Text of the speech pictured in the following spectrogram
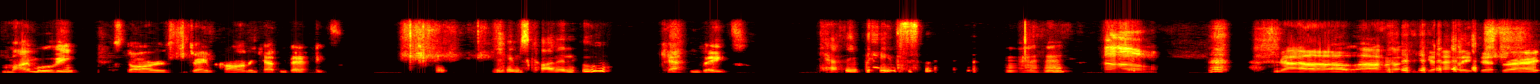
my movie stars James Caan and Kathy Bates. James Caan and who? Kathy Bates. Kathy Bates. Mm-hmm. Oh. Oh, uh-huh, you got it. That's right.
